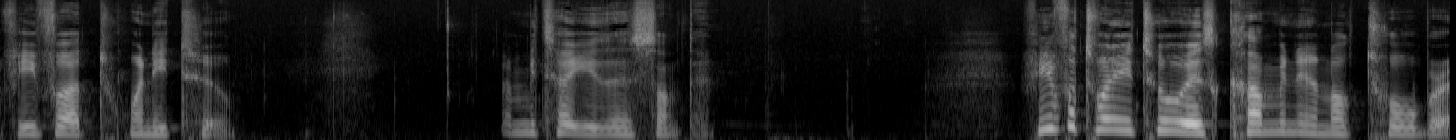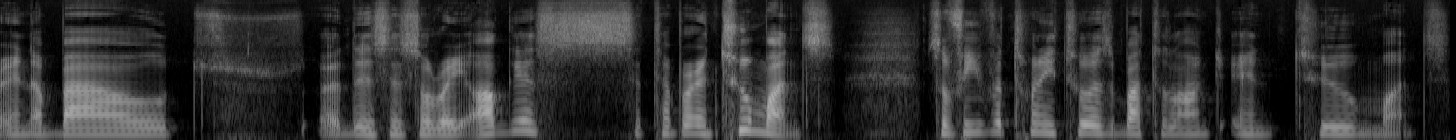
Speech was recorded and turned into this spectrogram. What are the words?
FIFA 22. Let me tell you this something. FIFA 22 is coming in October in about uh, this is already August, September, in two months. So FIFA 22 is about to launch in two months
